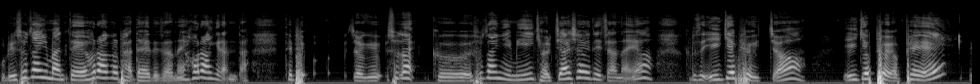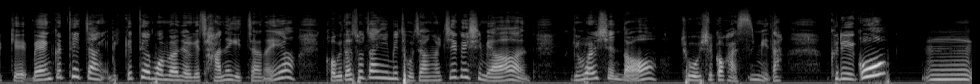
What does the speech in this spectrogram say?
우리 소장님한테 허락을 받아야 되잖아요. 허락이란다. 대표 저기 소장 그 소장님이 결제하셔야 되잖아요. 그래서 일개표 있죠. 일개표 옆에 이렇게 맨 끝에 장 끝에 보면 여기 잔액 있잖아요. 거기다 소장님이 도장을 찍으시면 그게 훨씬 더 좋으실 것 같습니다. 그리고 음,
